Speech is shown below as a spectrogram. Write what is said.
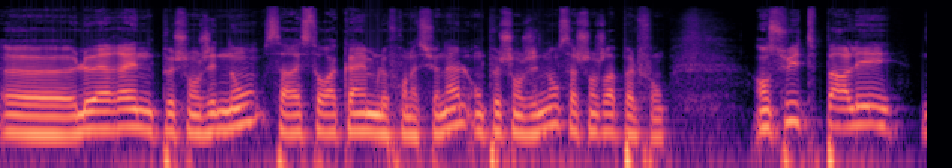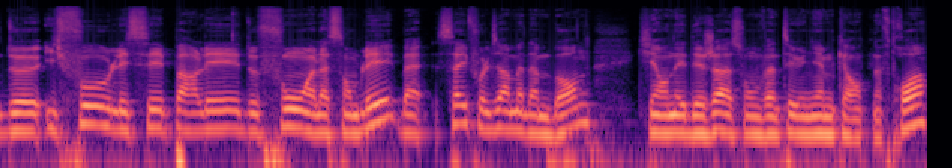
euh, le RN peut changer de nom, ça restera quand même le Front National. On peut changer de nom, ça changera pas le fond. Ensuite, parler de, il faut laisser parler de fond à l'Assemblée, bah, ça il faut le dire à Madame Borne, qui en est déjà à son 21e 49.3.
